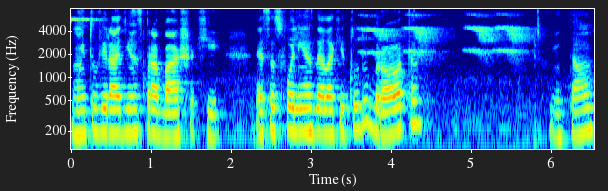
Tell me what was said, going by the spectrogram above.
muito viradinhas para baixo aqui. Essas folhinhas dela aqui tudo brota. Então,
